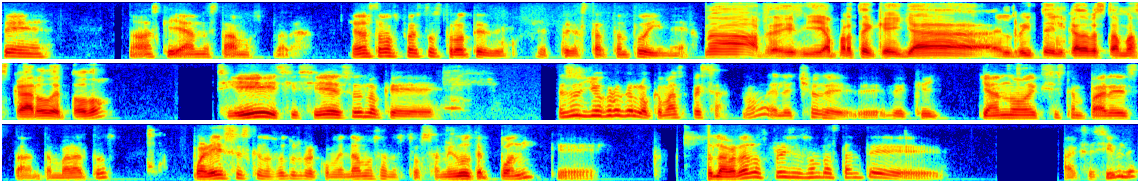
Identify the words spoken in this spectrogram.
Sí. No, es que ya no estamos para. Ya no estamos para estos trotes de, de gastar tanto dinero. No, pues, y aparte que ya el retail cada vez está más caro de todo. Sí, sí, sí, eso es lo que. Eso yo creo que es lo que más pesa, ¿no? El hecho de, de, de que ya no existen pares tan, tan baratos. Por eso es que nosotros recomendamos a nuestros amigos de Pony que, pues la verdad los precios son bastante accesibles.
